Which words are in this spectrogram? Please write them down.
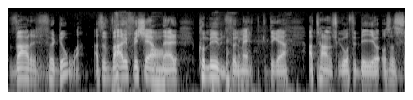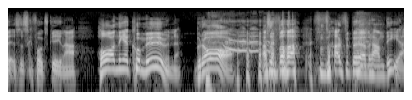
varför då? Alltså varför känner kommunfullmäktige att han ska gå förbi och, och så, så ska folk skriva Haninge kommun! Bra! Alltså va, varför behöver han det?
